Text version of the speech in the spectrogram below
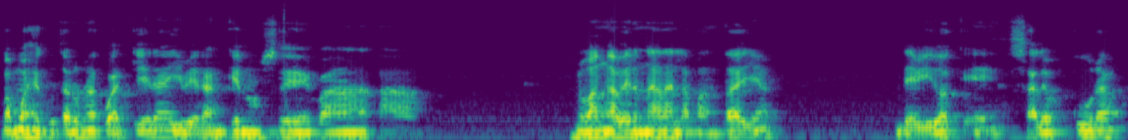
vamos a ejecutar una cualquiera y verán que no se va a no van a ver nada en la pantalla debido a que sale oscura.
